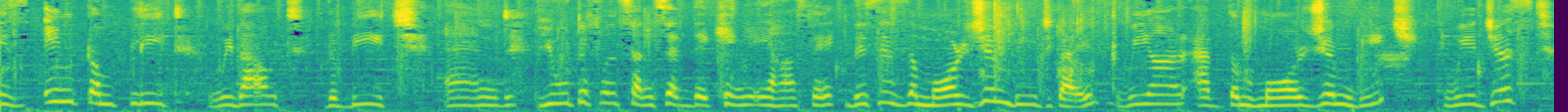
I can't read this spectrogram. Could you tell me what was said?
is incomplete without the beach and beautiful sunset dekhenge yahan se. This is the morjum beach guys we are at the morjum beach. We're just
